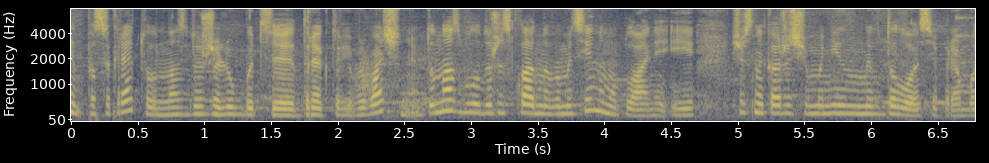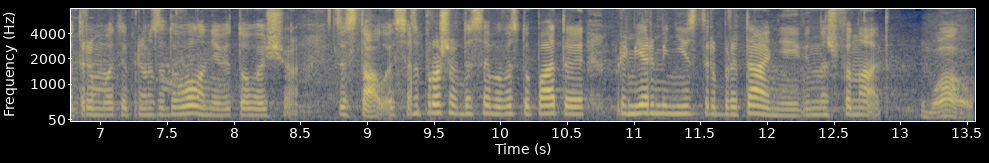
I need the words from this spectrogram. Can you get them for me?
Взагалі, по секрету, нас дуже любить е, директор Євробачення. У нас було дуже складно в емоційному плані, і чесно кажучи, мені не вдалося прям отримати прям задоволення від того, що це сталося. Запрошував до себе виступати прем'єр-міністр Британії. Він наш фанат. Вау.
